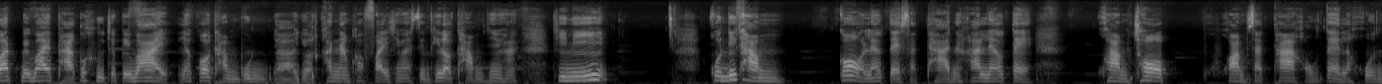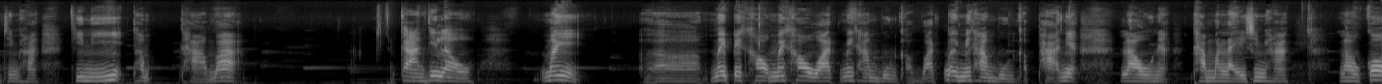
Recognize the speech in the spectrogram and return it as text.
วัดไปไหว้พระก็คือจะไปไหว้ แล้วก็ทำบุญหยอดค่าน้ำค่าไฟใช่ไหมสิ่งที่เราทำใช่ไหมคะทีนี้คนที่ทำก็แล้วแต่ศรัทธานะคะ แล้วแต่ความชอบความศรัทธาของแต่ละคนใช่ไหมคะทีนี้ถามว่า การที่เราไม่ ไม่ไปเข้าไม่เข้าวัด ไม่ทำบุญกับวัดไม่ไม่ทำบุญกับพระเนี่ยเราเนี่ยทำอะไรใช่ไหมคะเราก็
